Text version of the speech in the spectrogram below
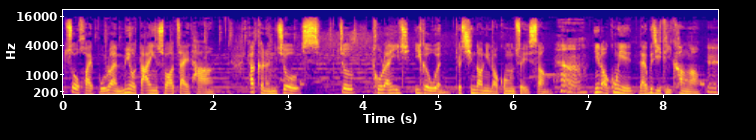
坐怀不乱，没有答应说要载他，他可能就就突然一一个吻就亲到你老公的嘴上，嗯，你老公也来不及抵抗啊，嗯，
